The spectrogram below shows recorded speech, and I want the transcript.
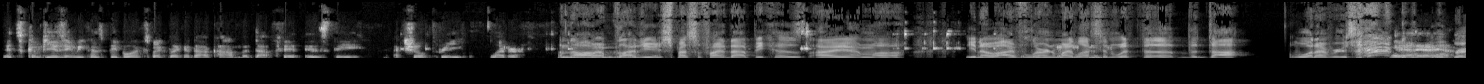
it's confusing because people expect like a dot com, but dot fit is the actual three letter. No, I'm glad you specified that because I am uh, you know, I've learned my lesson with the the dot whatever's. Yeah, yeah, yeah.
